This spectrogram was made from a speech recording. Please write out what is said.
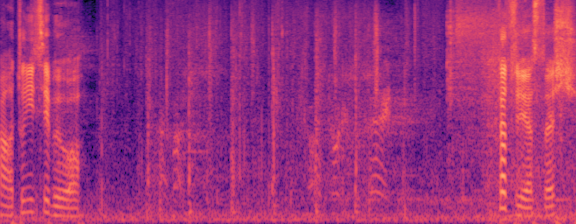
A, tu nic nie było. Kto ty jesteś?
